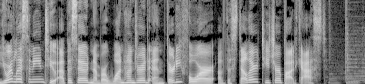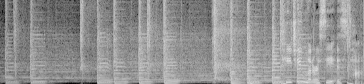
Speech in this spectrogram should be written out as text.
You're listening to episode number 134 of the Stellar Teacher Podcast. Teaching literacy is tough,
